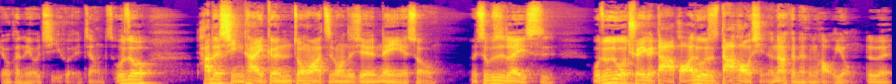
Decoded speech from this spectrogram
有可能有机会这样子，或者说他的形态跟中华职棒这些内野手是不是类似？我说如果缺一个大炮，他如果是大炮型的，那可能很好用，对不对？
